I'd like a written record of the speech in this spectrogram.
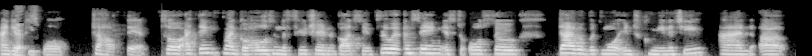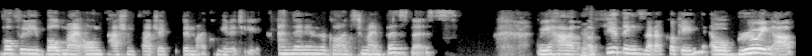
and get yes. people to help there. So I think my goals in the future in regards to influencing is to also dive a bit more into community and uh, hopefully build my own passion project within my community. And then in regards to my business, we have yeah. a few things that are cooking or brewing up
